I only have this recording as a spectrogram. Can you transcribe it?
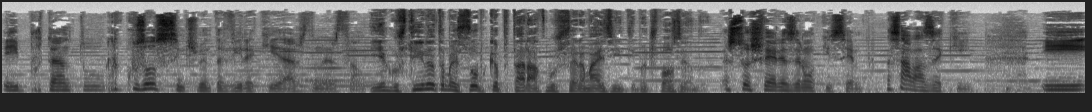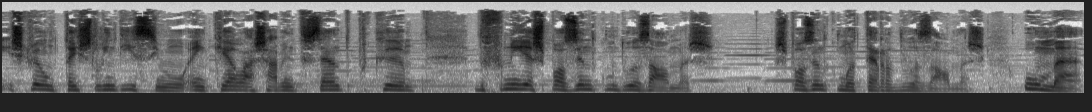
E, portanto, recusou-se simplesmente a vir aqui às dunas de Fão. E Agostina também soube captar a atmosfera mais íntima de Esposende. As suas férias eram aqui sempre, passava-as aqui. E escreveu um texto lindíssimo em que ela achava interessante porque definia Esposende como duas almas exposando como a terra de duas almas. Uma,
